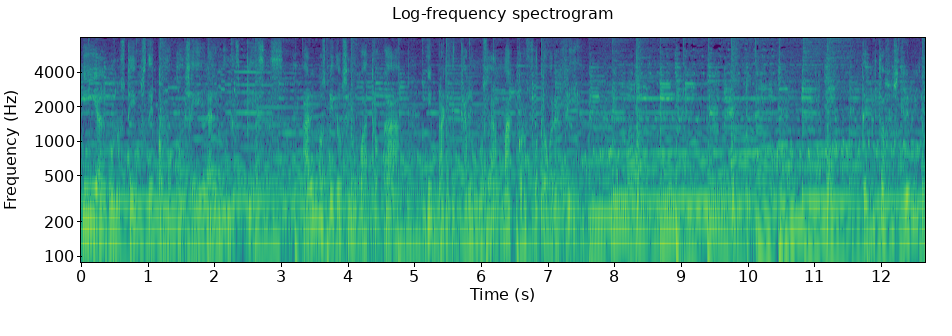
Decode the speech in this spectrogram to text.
y algunos tips de cómo conseguir algunas piezas. Haremos videos en 4K y practicaremos la macrofotografía. Te invito a suscribirte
